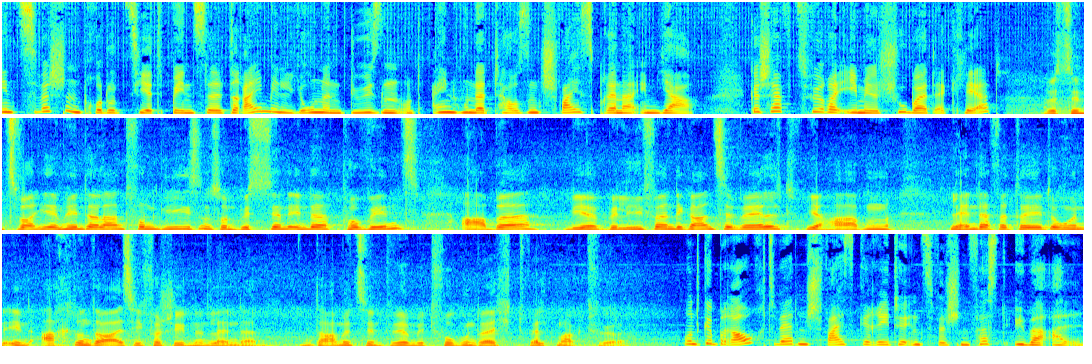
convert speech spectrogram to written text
Inzwischen produziert Binzel drei Millionen Düsen und 100.000 Schweißbrenner im Jahr. Geschäftsführer Emil Schubert erklärt, wir sind zwar hier im Hinterland von Gießen, so ein bisschen in der Provinz, aber wir beliefern die ganze Welt. Wir haben Ländervertretungen in 38 verschiedenen Ländern. Und damit sind wir mit Fug und Recht Weltmarktführer. Und gebraucht werden Schweißgeräte inzwischen fast überall.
